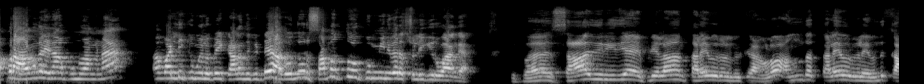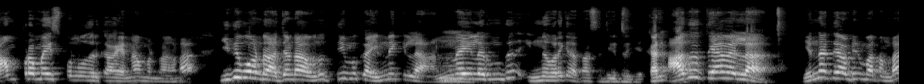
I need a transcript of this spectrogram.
அப்புறம் அவங்களே என்ன பண்ணுவாங்கன்னா வள்ளி கும்மியில போய் கலந்துக்கிட்டு அது வந்து ஒரு சமத்துவ கும்மின்னு வேற சொல்லிக்கிடுவாங்க இப்ப சாதி ரீதியா எப்படியெல்லாம் தலைவர்கள் இருக்காங்களோ அந்த தலைவர்களை வந்து காம்ப்ரமைஸ் பண்ணுவதற்காக என்ன பண்றாங்கன்னா இது போன்ற அஜெண்டா வந்து திமுக இன்னைக்கு இல்ல அன்னையில இருந்து இன்ன வரைக்கும் அதான் செஞ்சுக்கிட்டு இருக்கு. அது தேவையில்ல. என்ன தேவை அப்படின்னு பார்த்தோம்னா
